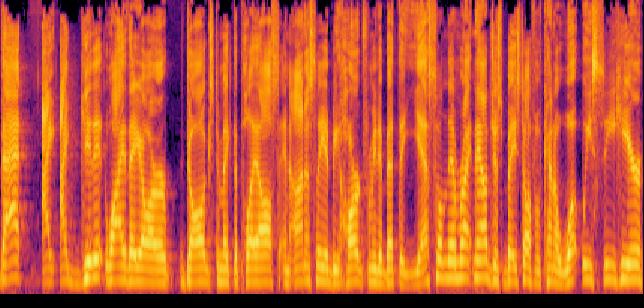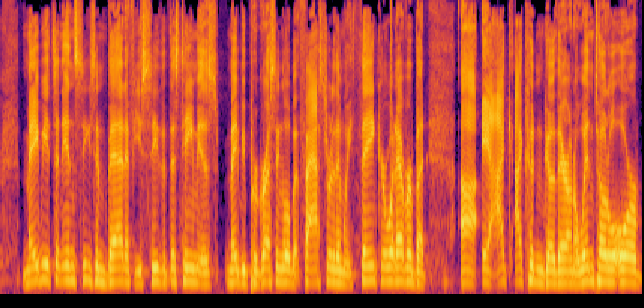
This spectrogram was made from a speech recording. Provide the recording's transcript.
that I, I get it why they are dogs to make the playoffs. And honestly, it'd be hard for me to bet the yes on them right now, just based off of kind of what we see here. Maybe it's an in season bet if you see that this team is maybe progressing a little bit faster than we think or whatever. But uh, yeah, I, I couldn't go there on a win total or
